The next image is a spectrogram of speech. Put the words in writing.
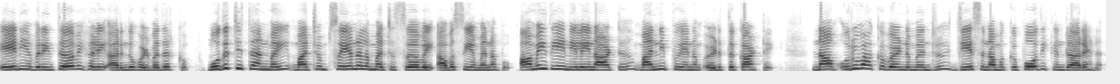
ஏனையவரின் தேவைகளை அறிந்து கொள்வதற்கும் முதிர்ச்சித்தன்மை மற்றும் சுயநலமற்ற சேவை அவசியம் எனவும் அமைதியை நிலைநாட்ட மன்னிப்பு எனும் எடுத்துக்காட்டை நாம் உருவாக்க வேண்டும் என்று ஜேசு நமக்கு போதிக்கின்றார் என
